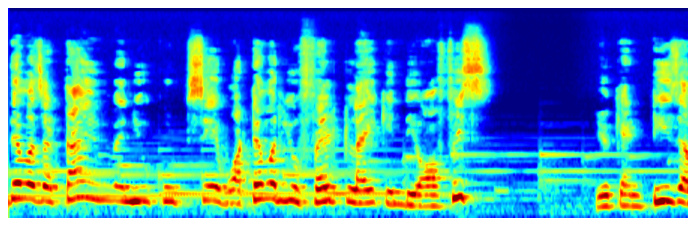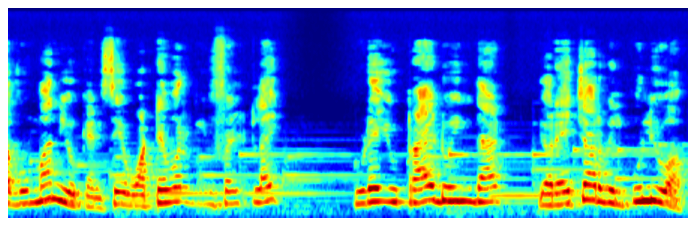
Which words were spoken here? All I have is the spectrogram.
There was a time when you could say whatever you felt like in the office. You can tease a woman, you can say whatever you felt like. Today you try doing that, your HR will pull you up.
